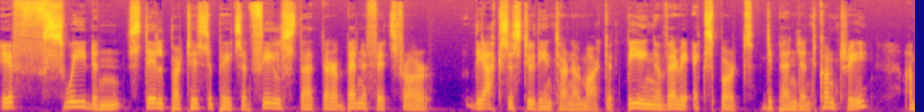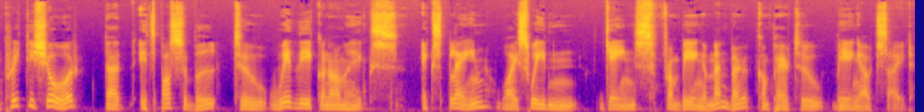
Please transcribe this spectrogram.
if Sweden still participates and feels that there are benefits for the access to the internal market, being a very export dependent country, I'm pretty sure that it's possible to, with the economics, explain why Sweden gains from being a member compared to being outside,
